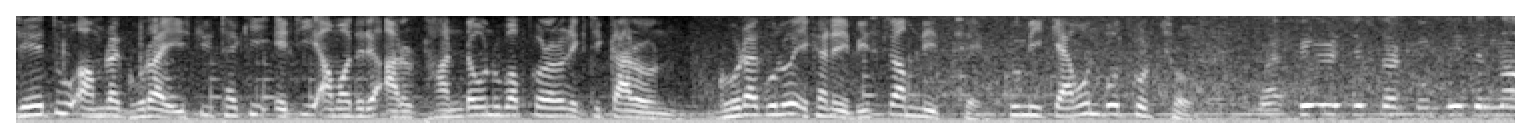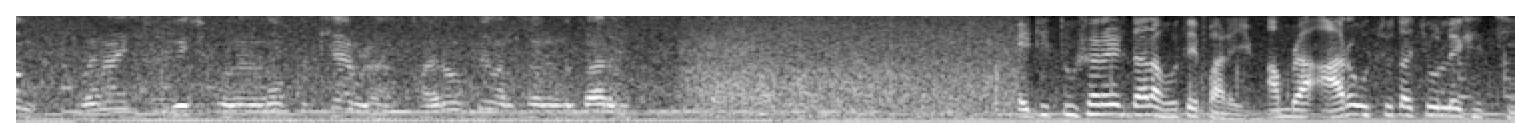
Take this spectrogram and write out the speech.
যেহেতু আমরা ঘোড়ায় স্থির থাকি এটি আমাদের আরও ঠান্ডা অনুভব করার একটি কারণ। ঘোড়াগুলো এখানে বিশ্রাম নিচ্ছে। তুমি কেমন বোধ করছ? My fingertips are completely numb. When I switch on and off the camera, I don't feel I'm turning the button. এটি তুষারের দ্বারা হতে পারে। আমরা আরও উচ্চতা চলে এসেছি।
